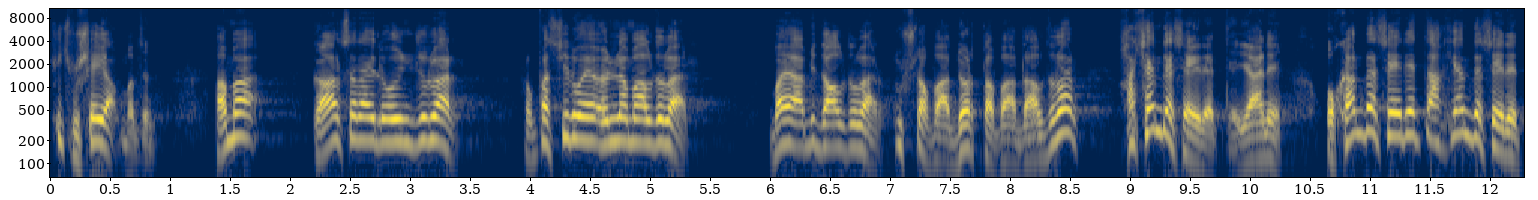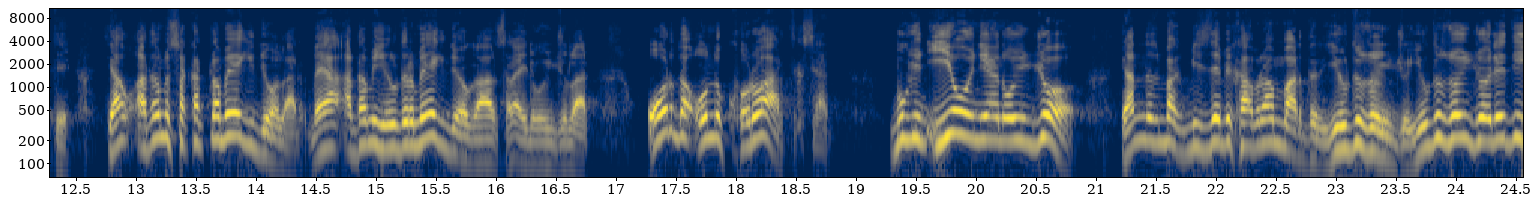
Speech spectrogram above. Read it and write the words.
Hiçbir şey yapmadın. Ama Galatasaraylı oyuncular Rafa Silva'ya önlem aldılar. Bayağı bir daldılar. Üç defa, dört defa daldılar. Hakem de seyretti. Yani Okan da seyretti, hakem de seyretti. Ya adamı sakatlamaya gidiyorlar veya adamı yıldırmaya gidiyor Galatasaraylı oyuncular. Orada onu koru artık sen. Bugün iyi oynayan oyuncu o. Yalnız bak bizde bir kavram vardır. Yıldız oyuncu. Yıldız oyuncu öyle değil.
